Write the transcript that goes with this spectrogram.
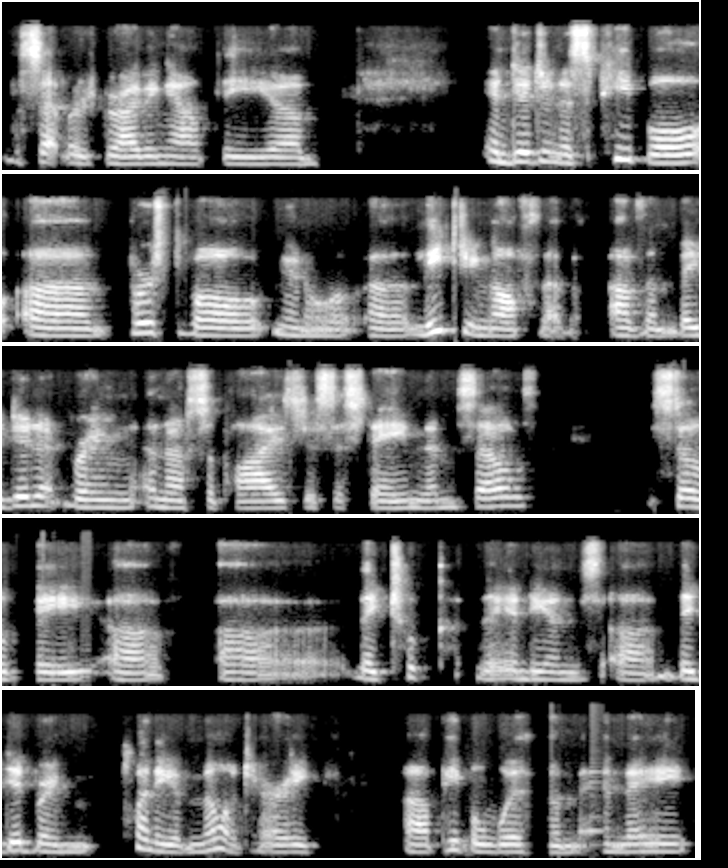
the settlers driving out the um, indigenous people, uh, first of all, you know, uh, leeching off them, of them. They didn't bring enough supplies to sustain themselves, so they uh, uh they took the Indians. Um, they did bring plenty of military people with them, and they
